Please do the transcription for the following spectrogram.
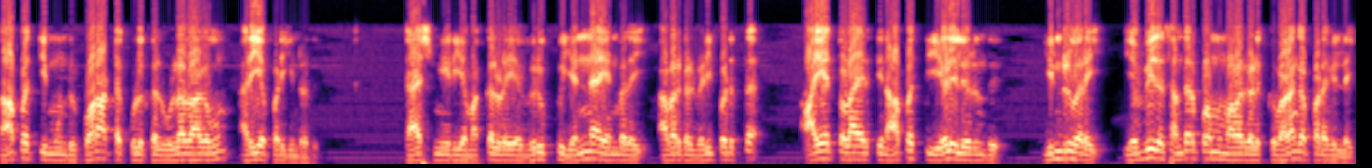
நாற்பத்தி மூன்று போராட்டக் குழுக்கள் உள்ளதாகவும் அறியப்படுகின்றது. காஷ்மீரிய மக்களுடைய விருப்பு என்ன என்பதை அவர்கள் வெளிப்படுத்த ஆயிரத்தி தொள்ளாயிரத்தி நாற்பத்தி ஏழிலிருந்து இன்று வரை எவ்வித சந்தர்ப்பமும் அவர்களுக்கு வழங்கப்படவில்லை.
